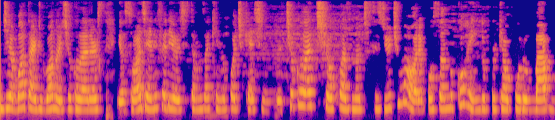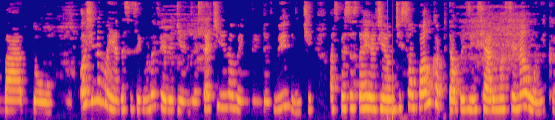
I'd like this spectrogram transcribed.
dia, boa tarde, boa noite, chocolaters. Eu sou a Jennifer e hoje estamos aqui no podcast da Chocolate Show com as notícias de última hora, postando correndo porque é o puro babado. Hoje, na manhã dessa segunda-feira, dia 17 de novembro de 2020, as pessoas da região de São Paulo, capital, presenciaram uma cena única,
